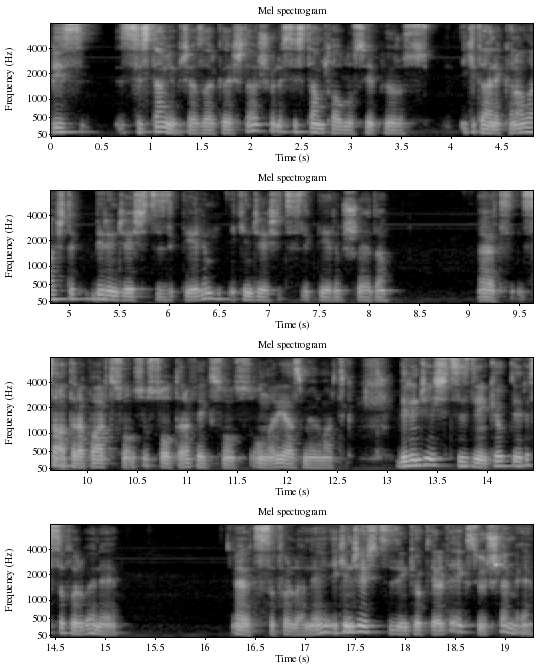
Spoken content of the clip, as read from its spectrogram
biz sistem yapacağız arkadaşlar. Şöyle sistem tablosu yapıyoruz. İki tane kanal açtık. Birinci eşitsizlik diyelim. ikinci eşitsizlik diyelim şuraya da. Evet sağ taraf artı sonsuz sol taraf eksi sonsuz. Onları yazmıyorum artık. Birinci eşitsizliğin kökleri 0 ve n. Evet 0 ile n. İkinci eşitsizliğin kökleri de eksi 3 ile m.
